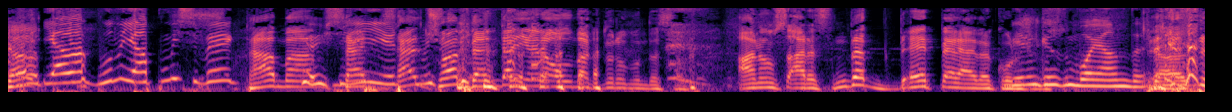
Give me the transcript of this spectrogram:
Ya ya bak bunu yapmış ve Tamam. Köşeyi Sen, sen yırtmış. şu an benden yana olmak durumundasın. Anons arasında hep beraber konuşuruz. benim gözüm boyandı. kağıdı,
